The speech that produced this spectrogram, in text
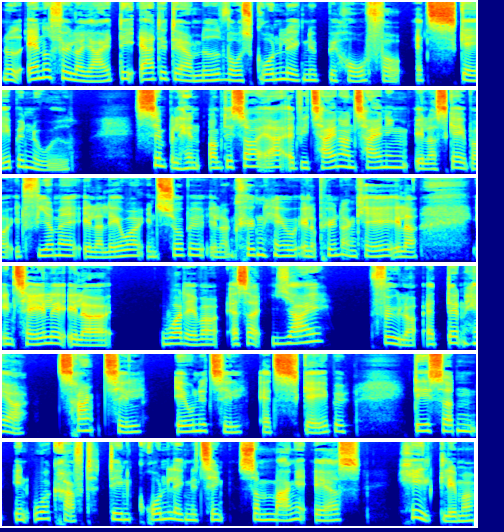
Noget andet, føler jeg, det er det der med vores grundlæggende behov for at skabe noget. Simpelthen, om det så er, at vi tegner en tegning, eller skaber et firma, eller laver en suppe, eller en køkkenhave, eller pynter en kage, eller en tale, eller whatever. Altså, jeg føler, at den her trang til, evne til at skabe, det er sådan en urkraft. Det er en grundlæggende ting, som mange af os helt glemmer,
